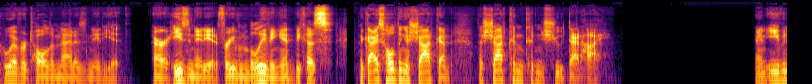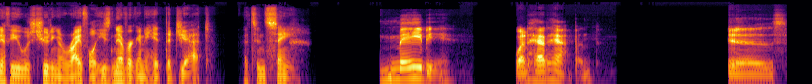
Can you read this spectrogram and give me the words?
whoever told him that is an idiot, or he's an idiot for even believing it because the guy's holding a shotgun. The shotgun couldn't shoot that high, and even if he was shooting a rifle, he's never going to hit the jet. That's insane. Maybe what had happened is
